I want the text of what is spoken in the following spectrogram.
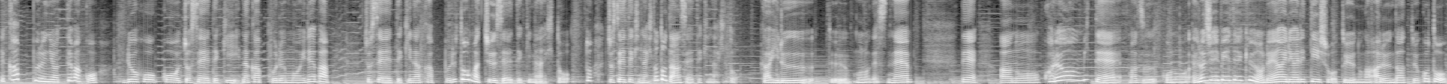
でカップルによってはこう両方こう女性的なカップルもいれば女性的なカップルと、まあ、中性的な人と女性的な人と男性的な人がいるというものですね。であのこれを見てまずこの LGBTQ の恋愛リアリティショーというのがあるんだということを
